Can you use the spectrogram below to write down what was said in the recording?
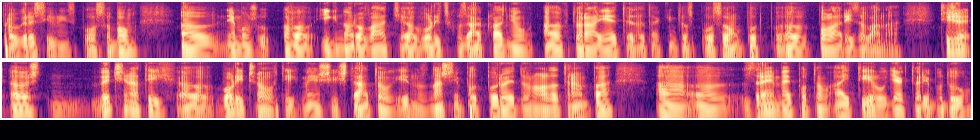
progresívnym spôsobom, nemôžu ignorovať volickú základňu, ktorá je teda takýmto spôsobom polarizovaná. Čiže väčšina tých voličov v tých menších štátoch jednoznačne podporuje Donalda Trumpa a zrejme potom aj tí ľudia, ktorí budú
